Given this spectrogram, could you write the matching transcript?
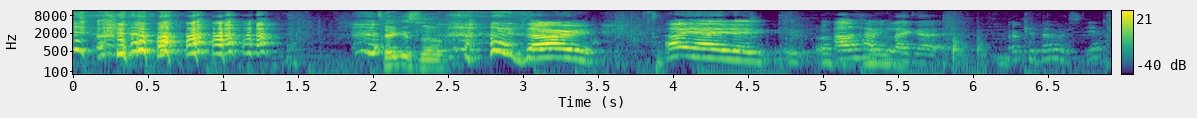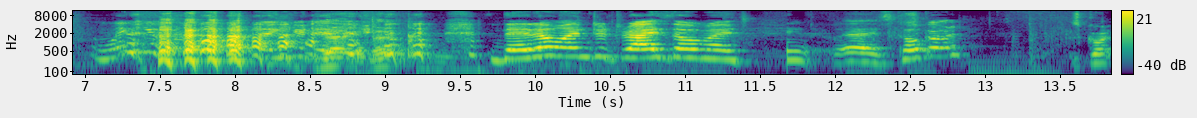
Take it slow. Sorry. Oh yeah, yeah. Okay. I'll have like a. Okay, that was yeah. Thank Thank you. Thank you, That, that, They don't want to try so much. Uh, skål. It's skål.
